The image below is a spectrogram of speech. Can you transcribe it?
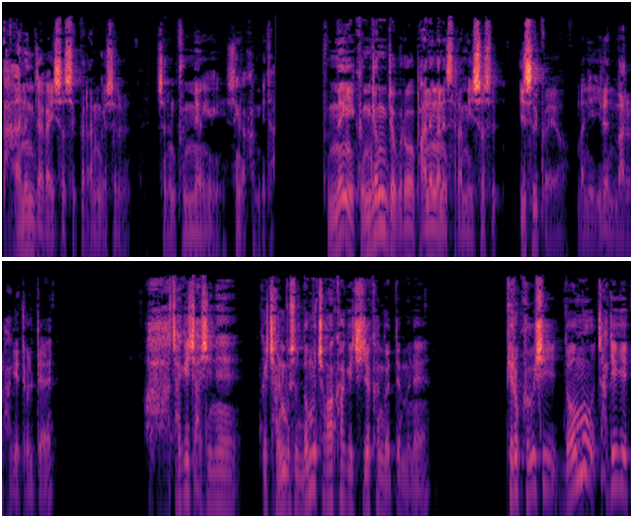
반응자가 있었을 거라는 것을 저는 분명히 생각합니다. 분명히 긍정적으로 반응하는 사람이 있었을, 있을 거예요. 만약 이런 말을 하게 될 때. 아, 자기 자신의 그 잘못을 너무 정확하게 지적한 것 때문에 비록 그것이 너무 자기에게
